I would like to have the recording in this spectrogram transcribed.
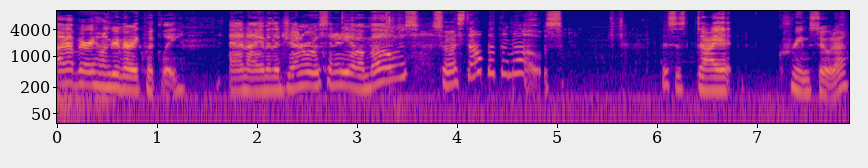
I got very hungry very quickly and I am in the general vicinity of a Moe's, so I stopped at the Moe's. This is diet cream soda.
